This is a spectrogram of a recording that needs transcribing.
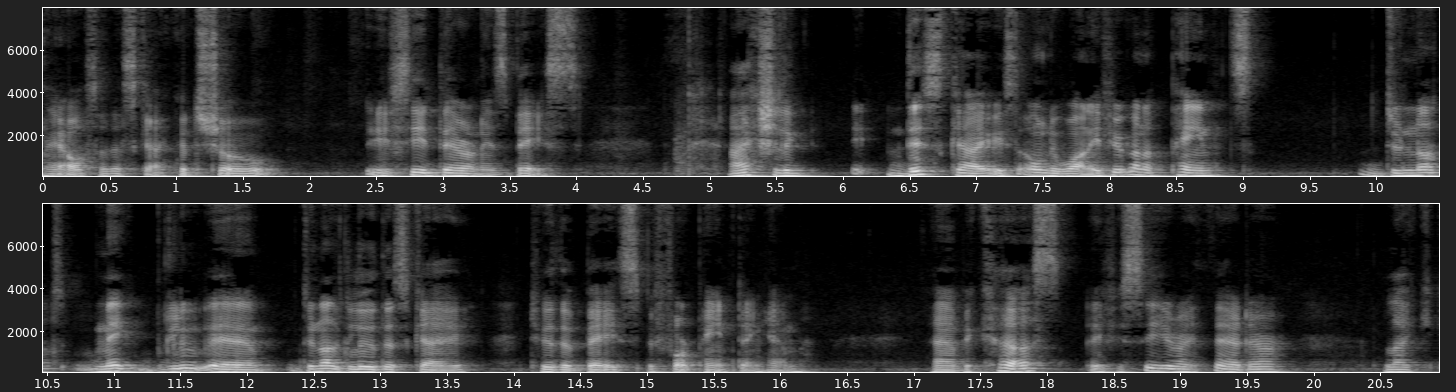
Yeah, also this guy could show, you see it there on his base. Actually, this guy is the only one. If you're gonna paint, do not make glue, uh, do not glue this guy to the base before painting him. Uh, because if you see right there, there are like,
